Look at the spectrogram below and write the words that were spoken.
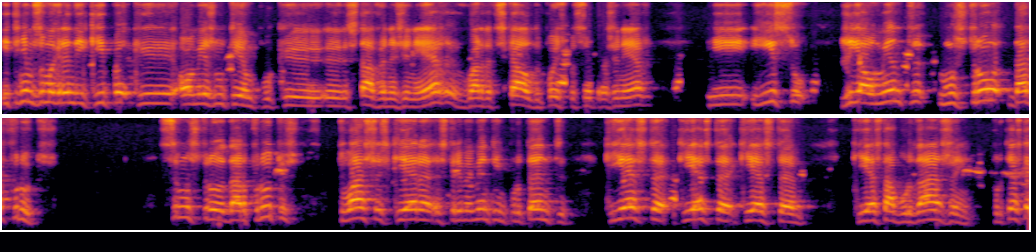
e, tínhamos uma grande equipa que, ao mesmo tempo que uh, estava na GNR, guarda fiscal, depois passou para a GNR, e, e isso realmente mostrou dar frutos. Se mostrou dar frutos, tu achas que era extremamente importante que esta, que esta, que esta, que esta abordagem, porque esta,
